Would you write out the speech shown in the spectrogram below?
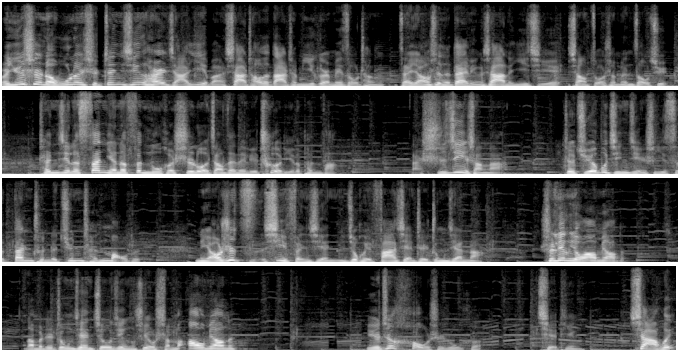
而于是呢，无论是真心还是假意吧，夏朝的大臣们一个人没走成，在杨慎的带领下呢，一起向左顺门走去。沉寂了三年的愤怒和失落将在那里彻底的喷发。那实际上啊，这绝不仅仅是一次单纯的君臣矛盾。你要是仔细分析，你就会发现这中间呐，是另有奥妙的。那么这中间究竟是有什么奥妙呢？欲知后事如何，且听下回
